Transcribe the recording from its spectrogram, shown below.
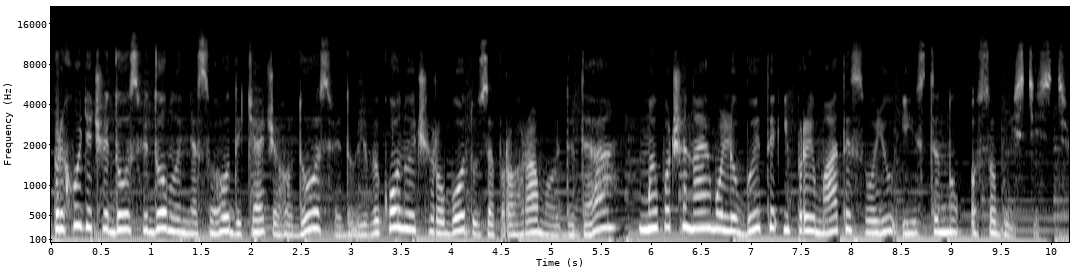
Приходячи до усвідомлення свого дитячого досвіду і виконуючи роботу за програмою ДДА, ми починаємо любити і приймати свою істинну особистість.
